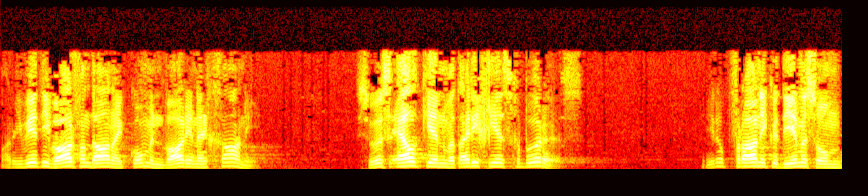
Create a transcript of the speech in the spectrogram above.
maar jy weet nie waarvandaan hy kom en waarheen hy gaan nie. Soos elkeen wat uit die Gees gebore is. Hierop vra Nikodemus hom:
